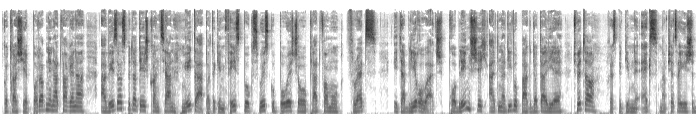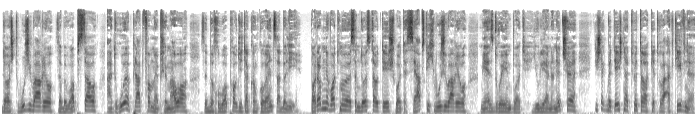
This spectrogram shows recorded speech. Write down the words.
kotraż je podobnie natwarena, a wiezo spyta też koncern Meta po takim Facebook swojsku powieszczą platformu Threads etablirować. Problem všech pak dotal je Twitter, respektywnie X ma przecież dość używarów, żeby obstał, a drugie platformy przemało, żeby ta konkurencja byli. Podobne odmówy sam dostał też od serbskich używarów, między drugim od Juliana Nycze, kiż jakby też na Twitter kietro aktywny.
